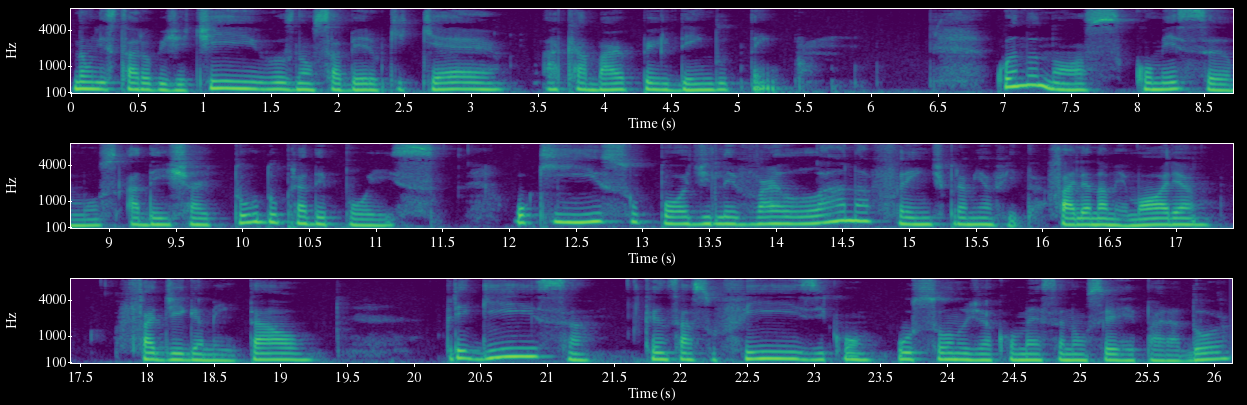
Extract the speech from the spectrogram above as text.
não listar objetivos, não saber o que quer, acabar perdendo tempo. Quando nós começamos a deixar tudo para depois, o que isso pode levar lá na frente para minha vida? Falha na memória, fadiga mental, preguiça, cansaço físico, o sono já começa a não ser reparador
